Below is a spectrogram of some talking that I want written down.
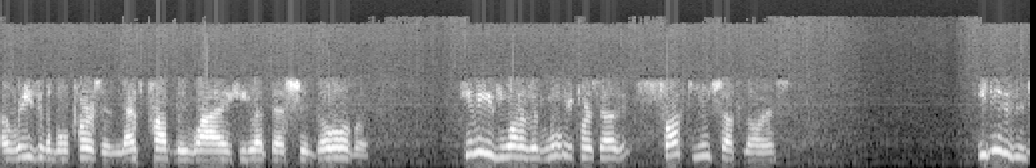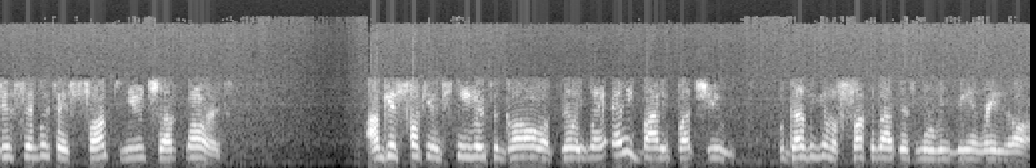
a reasonable person. That's probably why he let that shit go over. He needs one of his movie personalities. Fuck you, Chuck Norris. He needed to just simply say, fuck you, Chuck Norris. I'll get fucking Steven Seagal or Billy Wayne, anybody but you who doesn't give a fuck about this movie being rated R.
